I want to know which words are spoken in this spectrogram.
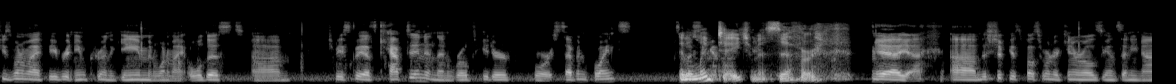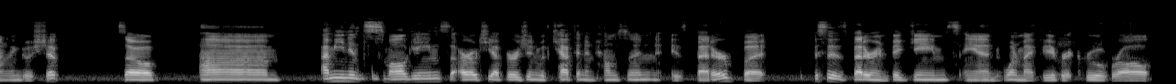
She's one of my favorite named crew in the game, and one of my oldest. Um, she basically has captain and then world hater for seven points. So And a link to HMS Zephyr. Yeah, yeah. Um, this ship gets plus 100 cannon rolls against any non-English ship. So, um, I mean, in small games, the ROTF version with captain and helmsman is better, but this is better in big games and one of my favorite crew overall.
